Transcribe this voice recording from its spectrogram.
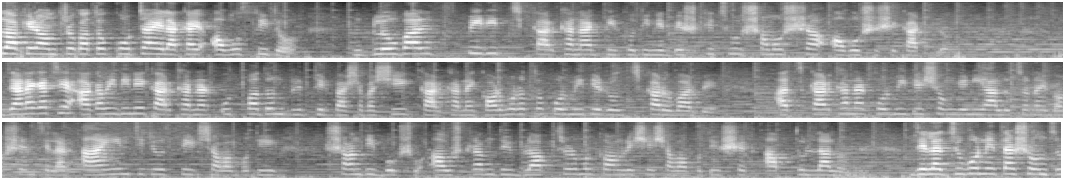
ব্লকের অন্তর্গত কোটা এলাকায় অবস্থিত গ্লোবাল স্পিরিট কারখানার দীর্ঘদিনের বেশ কিছু সমস্যা অবশেষে কাটল। জানা গেছে, আগামী দিনে কারখানার উৎপাদন বৃদ্ধির পাশাপাশি কারখানায় কর্মরত কর্মীদের রোজগারও বাড়বে। আজ কারখানার কর্মীদের সঙ্গে নিয়ে আলোচনায় বসেন জেলার আইএনটিটিউসির সভাপতি সন্দীপ বসু আউশগ্রাম দুই ব্লক তৃণমূল কংগ্রেসের সভাপতি শেখ আব্দুল লালন, জেলা যুব নেতা সঞ্জু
